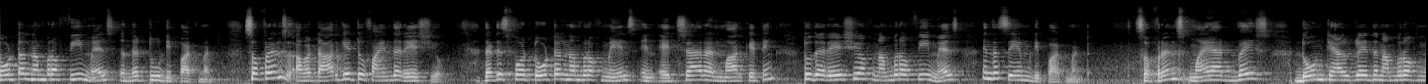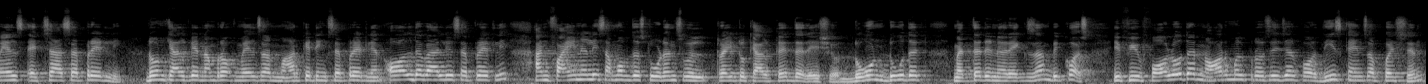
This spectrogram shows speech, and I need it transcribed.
total number of females in the two department. So friends, our target to find the ratio that is for total number of males in HR and marketing to the ratio of number of females in the same department. So friends, my advice, don't calculate the number of males HR separately don't calculate number of males on marketing separately and all the values separately. And finally some of the students will try to calculate the ratio. Don't do that method in your exam because if you follow the normal procedure for these kinds of question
